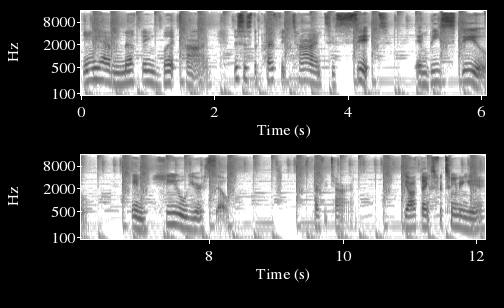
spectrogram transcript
when we have nothing but time. This is the perfect time to sit and be still and heal yourself perfect time. Y'all, thanks for tuning in.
